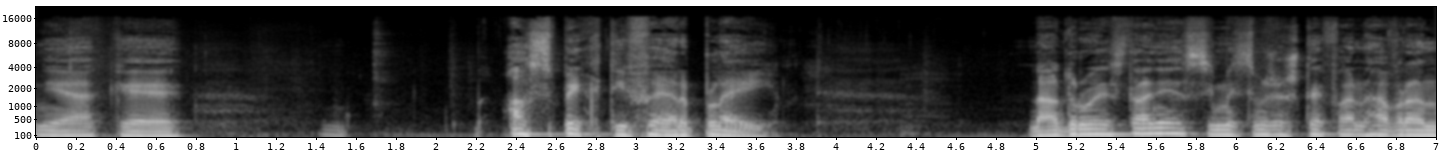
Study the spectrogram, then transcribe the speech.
nejaké aspekty fair play. Na druhej strane si myslím, že Štefan Havran,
